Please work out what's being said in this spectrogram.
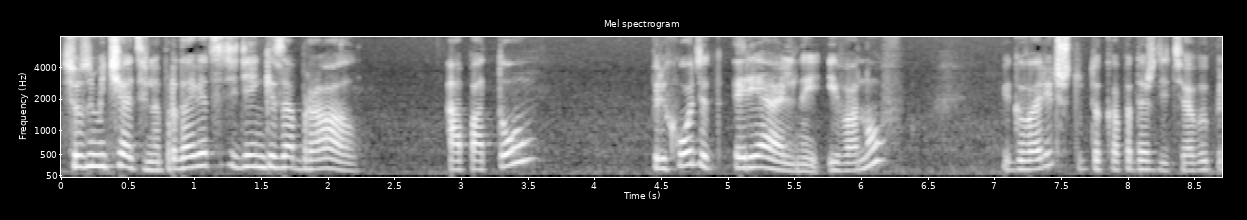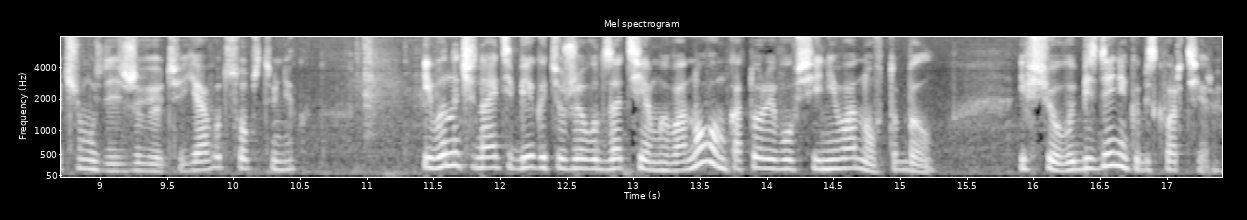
Все замечательно. Продавец эти деньги забрал. А потом приходит реальный Иванов и говорит, что так, а подождите, а вы почему здесь живете? Я вот собственник. И вы начинаете бегать уже вот за тем Ивановым, который вовсе не Иванов-то был. И все, вы без денег и без квартиры.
